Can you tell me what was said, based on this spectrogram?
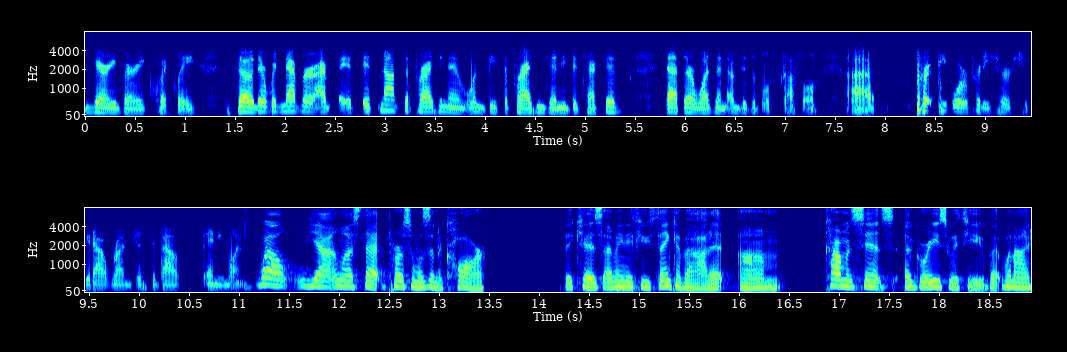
very, very quickly. So there would never. I, it, it's not surprising, and it wouldn't be surprising to any detectives that there wasn't a visible scuffle. Uh, people were pretty sure she could outrun just about anyone. Well, yeah, unless that person was in a car. Because, I mean, if you think about it, um, common sense agrees with you. But when I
